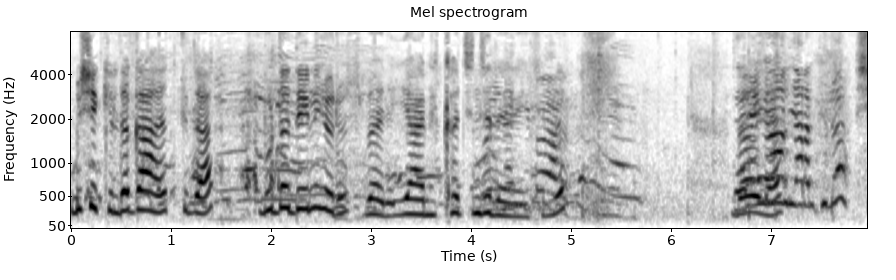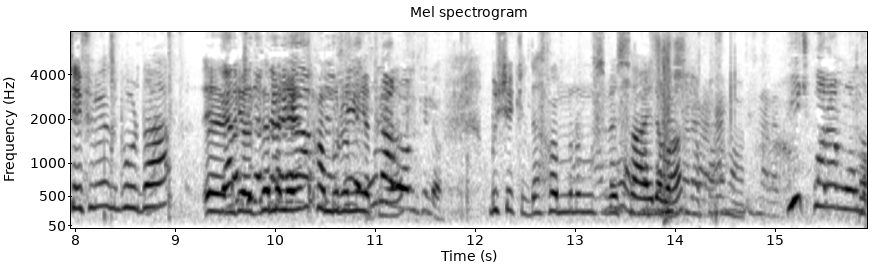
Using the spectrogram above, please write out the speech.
Bu şekilde gayet güzel. Burada deniyoruz böyle yani kaçıncı deneyişinde. Böyle. Şefimiz burada e, gözlemelerin hamurunu şey, yapıyor. 10 kilo. Bu şekilde hamurumuz vesaire var. Hiç paran olmaz.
